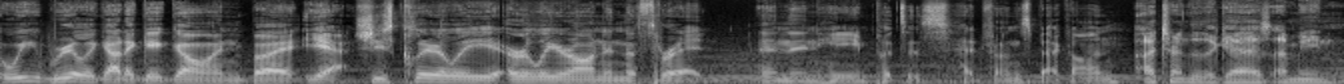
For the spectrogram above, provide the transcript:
We really got to get going, but yeah, she's clearly earlier on in the thread. And then he puts his headphones back on. I turned to the guys. I mean,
